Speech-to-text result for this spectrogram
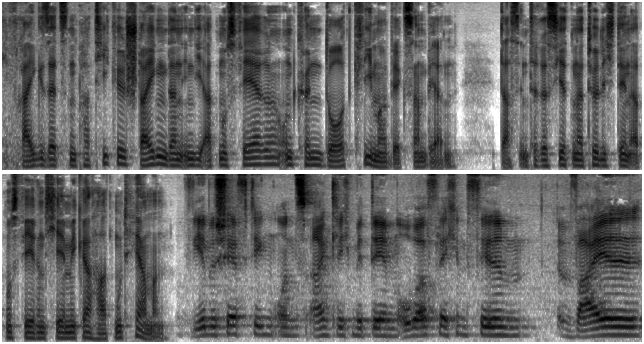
Die freigesetzten Partikel steigen dann in die Atmosphäre und können dort klimawirksam werden. Das interessiert natürlich den Atmosphärenchemiker Hartmut Herrmann. Wir beschäftigen uns eigentlich mit dem Oberflächenfilm weil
